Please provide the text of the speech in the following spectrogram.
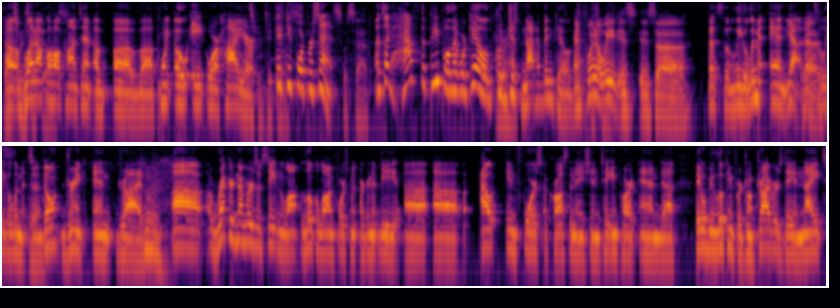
That's uh, blood alcohol content of, of uh, 0.08 or higher. ridiculous. 54%. So sad. That's like half the people that were killed could just not have been killed. And .08 is is uh That's the legal limit, and yeah, that's Yeah, the legal limit. So yeah. don't drink and drive. uh, record numbers of state and law, local law enforcement are going to be uh, uh, out in force across the nation, taking part, and uh, they will be looking for drunk drivers day and night.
